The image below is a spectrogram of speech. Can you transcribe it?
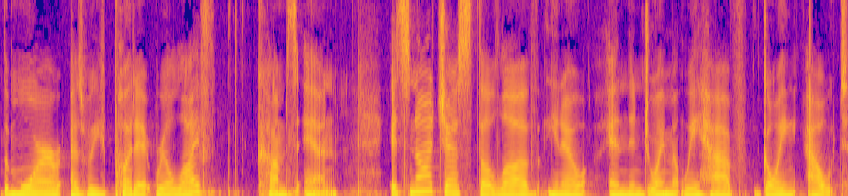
the more, as we put it, real life comes in. It's not just the love, you know, and enjoyment we have going out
